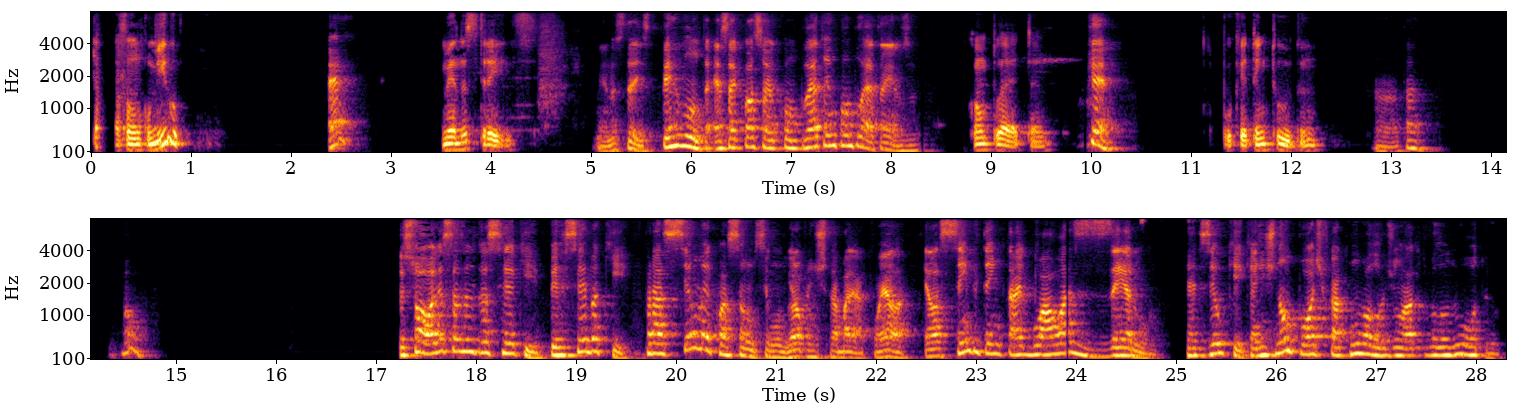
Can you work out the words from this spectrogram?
Tá falando comigo? É? Menos três. Menos 3. Pergunta, essa equação é completa ou incompleta, Enzo? Completa. Por quê? Porque tem tudo. Ah, tá. Bom. Pessoal, olha essa letra C aqui. Perceba que, para ser uma equação de segundo grau, para a gente trabalhar com ela, ela sempre tem que estar igual a zero. Quer dizer o quê? Que a gente não pode ficar com um valor de um lado e o valor do outro.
